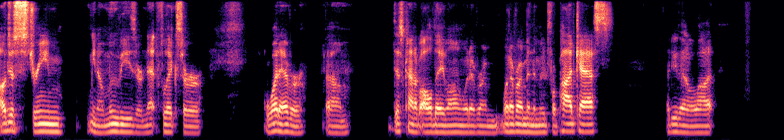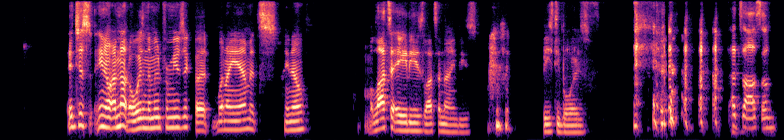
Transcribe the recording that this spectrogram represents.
I'll just stream, you know, movies or Netflix or whatever. Um, just kind of all day long, whatever I'm, whatever I'm in the mood for podcasts. I do that a lot it just you know i'm not always in the mood for music but when i am it's you know lots of 80s lots of 90s beastie boys That's awesome.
